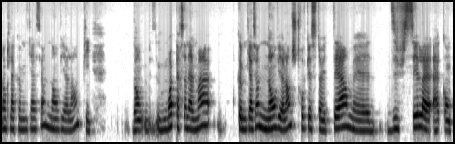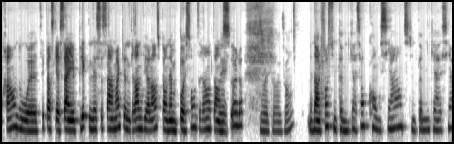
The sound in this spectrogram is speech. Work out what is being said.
Donc, la communication non violente, puis bon, moi, personnellement, communication non violente, je trouve que c'est un terme euh, difficile à, comprendre ou, euh, parce que ça implique nécessairement qu'il y a une grande violence, puis on n'aime pas ça, on dirait entendre ça. Là. Oui, as raison. Mais dans le fond, c'est une communication consciente, c'est une communication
